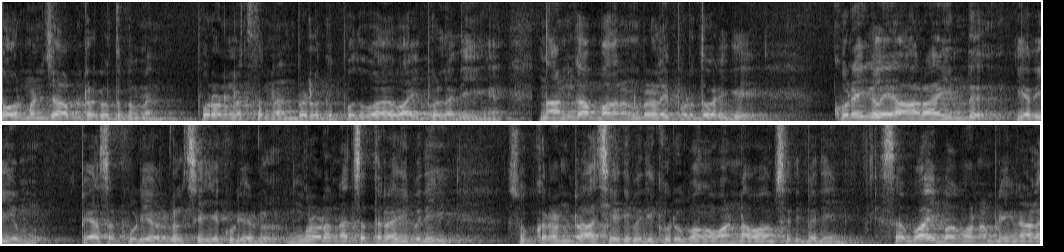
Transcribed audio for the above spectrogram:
கவர்மெண்ட் ஜாப் இருக்கிறதுக்குமே புராண நட்சத்திர நண்பர்களுக்கு பொதுவாக வாய்ப்புகள் அதிகங்க. நான்காம் பாத நண்பர்களை பொறுத்த வரைக்கும் குறைகளை ஆராய்ந்து எதையும் பேசக்கூடியவர்கள் செய்யக்கூடியவர்கள். உங்களோட நட்சத்திர அதிபதி சுக்கரன் ராசி அதிபதி குரு பகவான் நவாம்ச அதிபதி செவ்வாய் பகவான் அப்படிங்கனால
